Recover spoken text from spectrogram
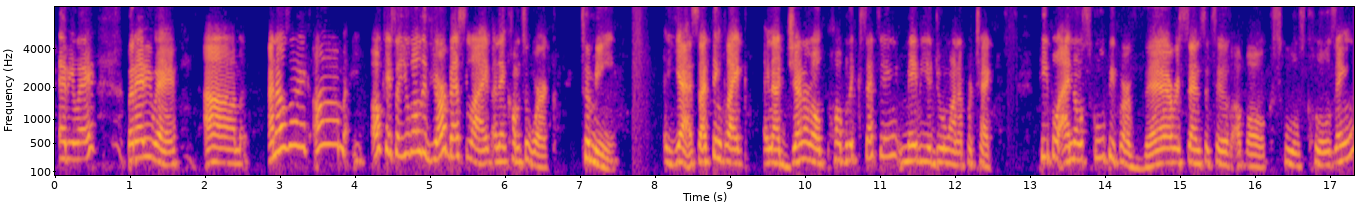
anyway. But anyway, um, and I was like, um, okay, so you're gonna live your best life and then come to work to me. Yes, I think like in a general public setting, maybe you do want to protect people. I know school people are very sensitive about schools closing,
